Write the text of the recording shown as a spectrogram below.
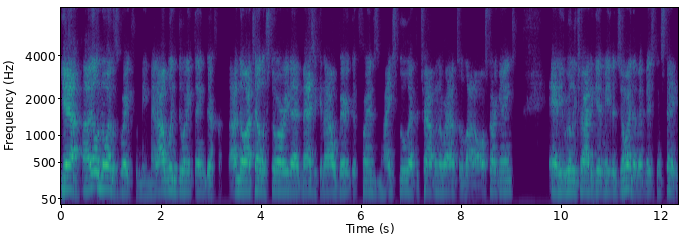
yeah, uh, Illinois was great for me, man. I wouldn't do anything different. I know I tell a story that Magic and I were very good friends in high school after traveling around to a lot of All Star games. And he really tried to get me to join them at Michigan State.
